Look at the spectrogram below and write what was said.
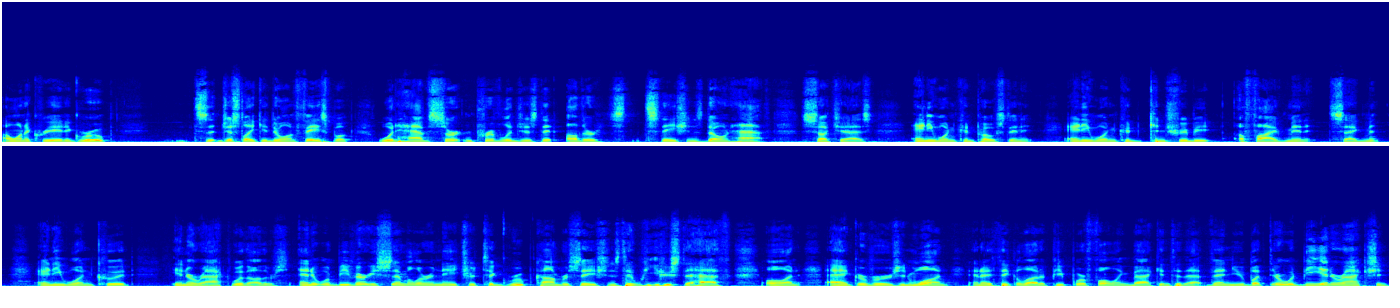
I want to create a group, just like you do on Facebook, would have certain privileges that other stations don't have, such as anyone can post in it, anyone could contribute a five minute segment, anyone could interact with others. And it would be very similar in nature to group conversations that we used to have on Anchor version 1. And I think a lot of people are falling back into that venue. But there would be interaction.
